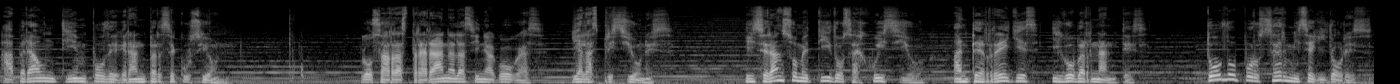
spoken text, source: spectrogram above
habrá un tiempo de gran persecución. Los arrastrarán a las sinagogas y a las prisiones y serán sometidos a juicio ante reyes y gobernantes, todo por ser mis seguidores.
